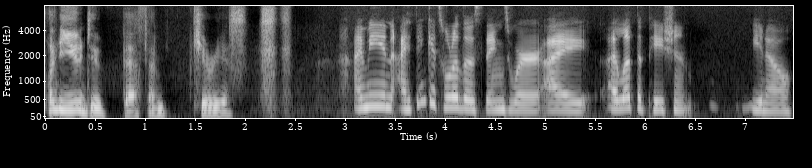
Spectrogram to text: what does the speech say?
what do you do, Beth? I'm curious. I mean, I think it's one of those things where I I let the patient, you know,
